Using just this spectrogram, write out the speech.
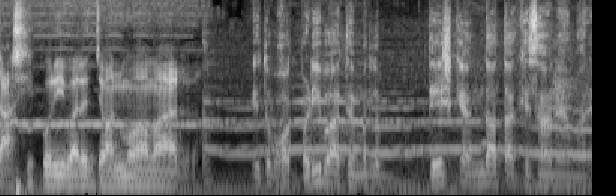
চাষি পরিবারের জন্ম আমার ये तो बहुत बड़ी बात है मतलब देश के अन्नदाता किसान है हमारे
